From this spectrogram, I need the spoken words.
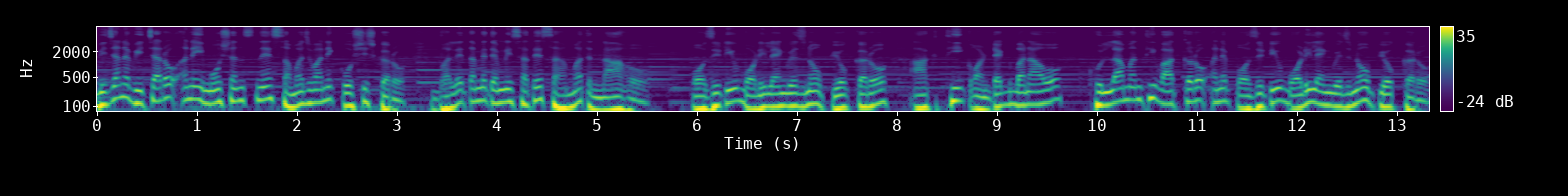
બીજાના વિચારો અને ઇમોશન્સને સમજવાની કોશિશ કરો. ભલે તમે તેમની સાથે સહમત ના હો પોઝિટિવ બોડી લેંગ્વેજનો ઉપયોગ કરો, આંખથી કોન્ટેક્ટ બનાવો, ખુલ્લા મનથી વાત કરો અને પોઝિટિવ બોડી લેંગ્વેજનો ઉપયોગ કરો.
